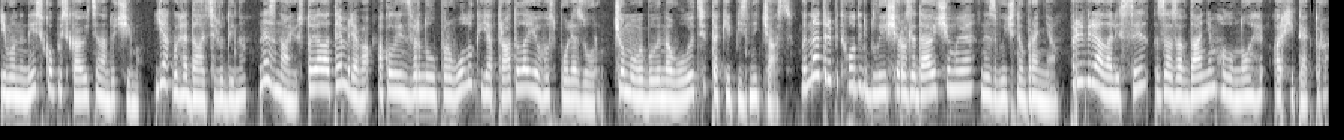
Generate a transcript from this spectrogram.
і вони низько опускаються над очима. Як виглядала ця людина? Не знаю. Стояла темрява, а коли він звернув провулок, я втратила його з поля зору. Чому ви були на вулиці в такий пізній час? Винатри підходить ближче, розглядаючи моє незвичне вбрання. Перевіряла ліси за завданням головного архітектора.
